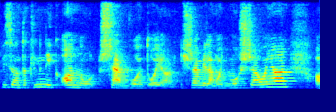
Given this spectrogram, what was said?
viszont a klinik annó sem volt olyan, és remélem, hogy most se olyan. A,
